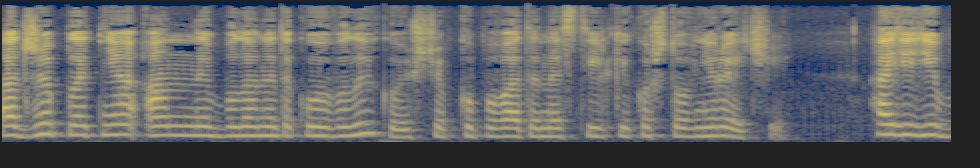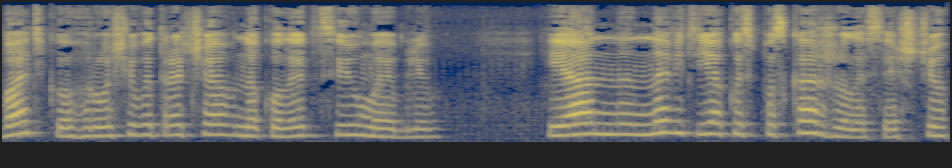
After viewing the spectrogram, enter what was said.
Адже платня Анни була не такою великою, щоб купувати настільки коштовні речі а її батько гроші витрачав на колекцію меблів. І Анна навіть якось поскаржилася, що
